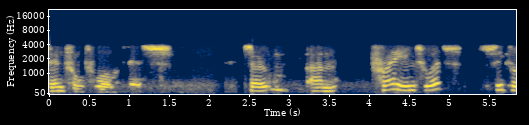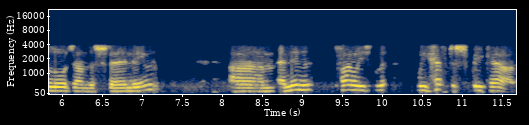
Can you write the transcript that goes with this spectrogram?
central to all of this. So um, pray into it, seek the Lord's understanding, um, and then finally, we have to speak out.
